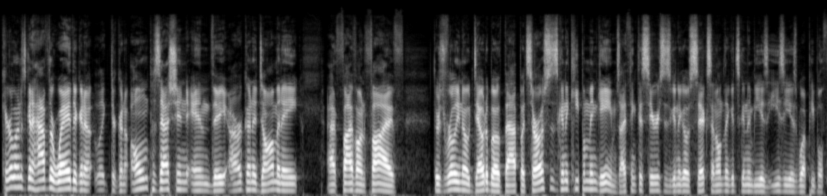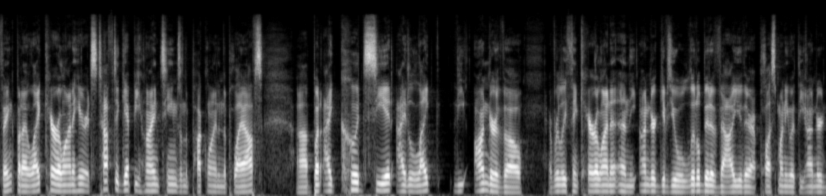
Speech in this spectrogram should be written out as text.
Carolina's going to have their way. They're going to like they're going to own possession, and they are going to dominate at five on five. There's really no doubt about that. But Saros is going to keep them in games. I think the series is going to go six. I don't think it's going to be as easy as what people think, but I like Carolina here. It's tough to get behind teams on the puck line in the playoffs, uh, but I could see it. I like the under, though. I really think Carolina and the under gives you a little bit of value there at plus money with the under,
